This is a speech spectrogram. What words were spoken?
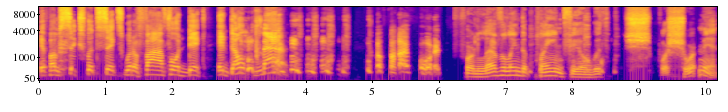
if I'm six foot six with a five foot dick? It don't matter. Five, four. For leveling the playing field with sh- for short men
